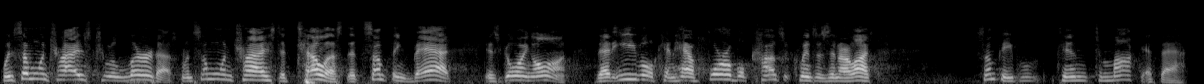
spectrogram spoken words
When someone tries to alert us, when someone tries to tell us that something bad is going on, that evil can have horrible consequences in our lives, some people tend to mock at that.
